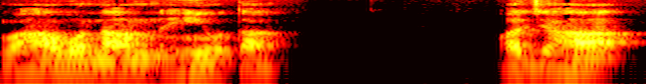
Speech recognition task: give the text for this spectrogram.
वहाँ वो नाम नहीं होता। और जहाँ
